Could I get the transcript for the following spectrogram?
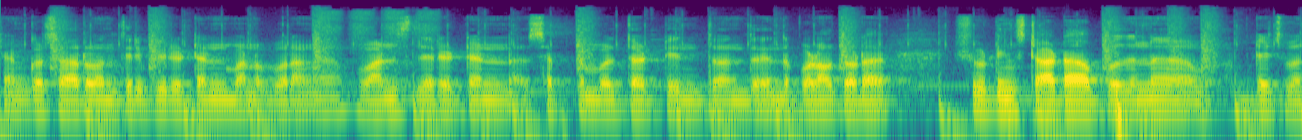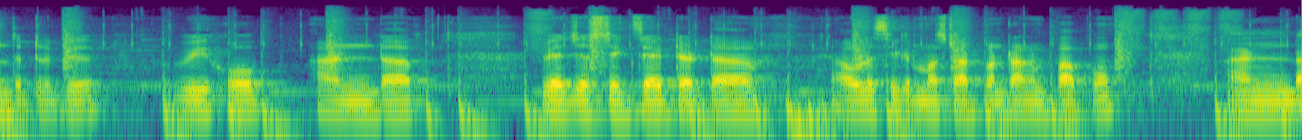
சங்கர் சாரும் திருப்பி ரிட்டர்ன் பண்ண போகிறாங்க once the return September thirteenth வந்து இந்த படத்தோட ஷூட்டிங் ஸ்டார்ட் ஆக போகுதுன்னு அப்டேட்ஸ் வந்துட்டுருக்கு. We hope and we uh, are just excited uh, அவ்வளோ சீக்கிரமாக ஸ்டார்ட் பண்ணுறாங்கன்னு பார்ப்போம். அண்ட்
